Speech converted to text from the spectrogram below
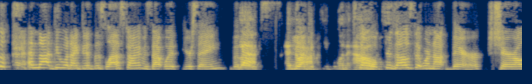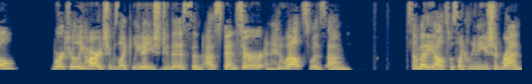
and not do what I did this last time. Is that what you're saying? That Yes, and not Yeah. get people an out. so for those that were not there, Cheryl worked really hard. She was like, Leta, you should do this, and uh, Spencer, and who else was um somebody else was like, Leta, you should run.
